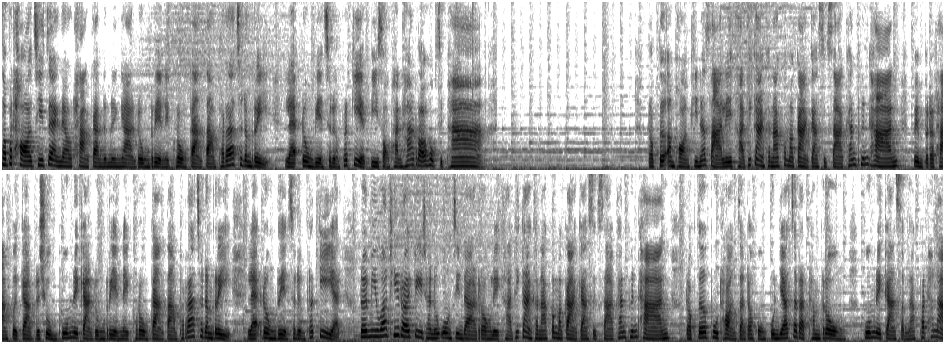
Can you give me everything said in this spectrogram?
สปทชี้แจงแนวทางการดำเนินงานโรงเรียนในโครงการตามพระราชดำริ และโรงเรียนเฉลิมพระเกียรติปี 2565 ดรอัมพรพินาสาเลขาธิการคณะกรรมการการศึกษาขั้นพื้นฐาน เป็นประธานเปิดการประชุมผู้อำนวยการโรงเรียนในโครงการตามพระราชดำริ และโรงเรียนเฉลิมพระเกียรติ โดยมีว่าที่ร้อยตรีธนุวงจินดารองเลขาธิการคณะกรรมการการศึกษาขั้นพื้นฐาน ดรภูธรจันทหงส์ปุญญจรัตธรรมรงผู้อำนวยการสำนักพัฒนา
